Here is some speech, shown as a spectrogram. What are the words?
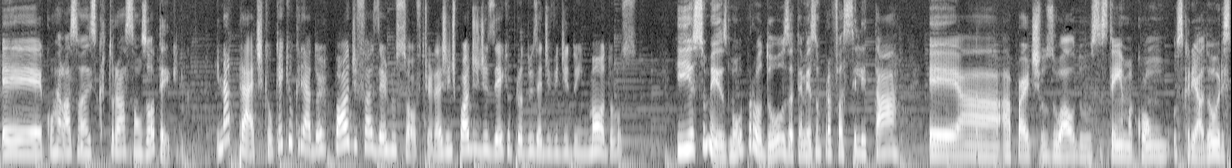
é, com relação à escrituração zootécnica. E na prática, o que, que o criador pode fazer no software? A gente pode dizer que o Produz é dividido em módulos? Isso mesmo, o Produz, até mesmo para facilitar é, a, a, parte usual do sistema com os criadores,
